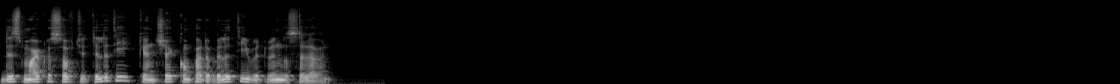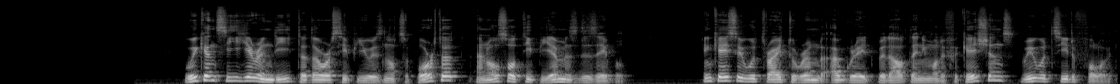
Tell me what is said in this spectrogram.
This Microsoft utility can check compatibility with Windows 11. We can see here indeed that our CPU is not supported and also TPM is disabled. In case we would try to run the upgrade without any modifications, we would see the following.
